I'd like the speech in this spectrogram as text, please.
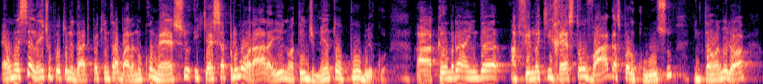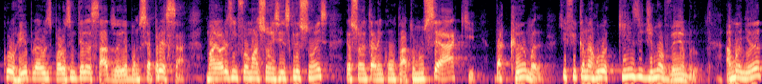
É uma excelente oportunidade para quem trabalha no comércio e quer se aprimorar aí no atendimento ao público. A Câmara ainda afirma que restam vagas para o curso, então é melhor correr para os, para os interessados, aí é bom se apressar. Maiores informações e inscrições é só entrar em contato no SEAC da Câmara, que fica na rua 15 de novembro. Amanhã,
